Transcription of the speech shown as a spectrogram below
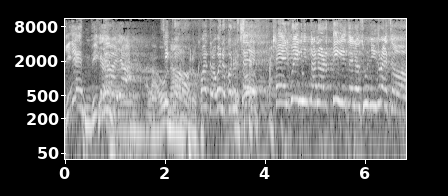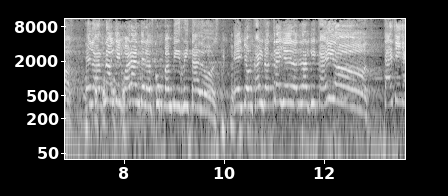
¿Quién? Ya, Diga. ya. A la una. Cinco, No, pero qué- cuatro, bueno, con ¿Qué ustedes, el Willington Ortiz de los unigruesos, el Arnaldo Iguarán de los cumbambirritados, el John Jairo Traye de los nalguicaídos. ¡Tarcilla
